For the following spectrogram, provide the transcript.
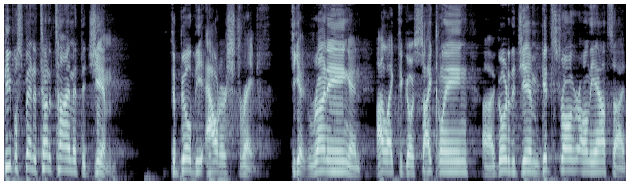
People spend a ton of time at the gym to build the outer strength to get running, and I like to go cycling, uh, go to the gym, get stronger on the outside.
